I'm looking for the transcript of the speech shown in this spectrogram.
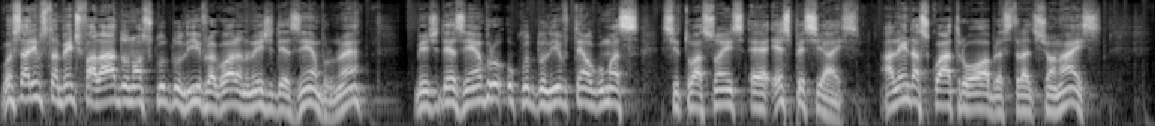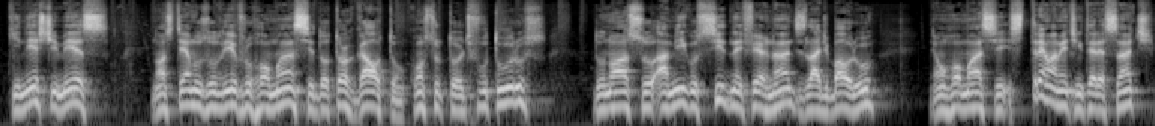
Gostaríamos também de falar do nosso Clube do Livro agora no mês de dezembro, não é? Mês de dezembro, o Clube do Livro tem algumas situações é, especiais. Além das quatro obras tradicionais, que neste mês nós temos o livro Romance Dr. Galton, Construtor de Futuros, do nosso amigo Sidney Fernandes, lá de Bauru. É um romance extremamente interessante.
